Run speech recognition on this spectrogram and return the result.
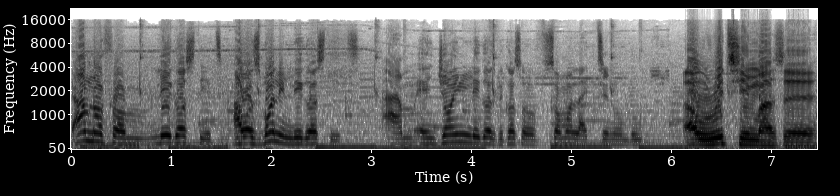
I'm not from Lagos State. I was born in Lagos State. I'm enjoying Lagos because of someone like Tinubu. I will rate him as a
